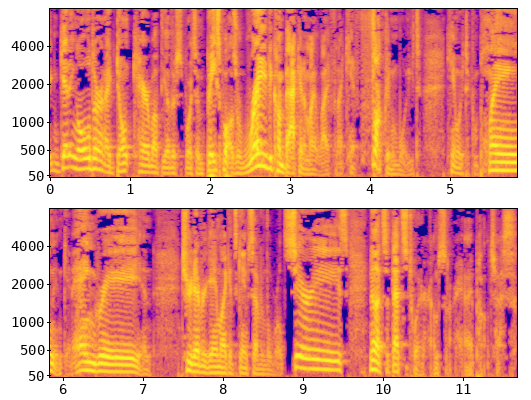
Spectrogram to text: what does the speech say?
I'm getting older and I don't care about the other sports. And baseball is ready to come back into my life, and I can't fucking wait. Can't wait to complain and get angry and treat every game like it's Game Seven of the World Series. No, that's that's Twitter. I'm sorry, I apologize.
